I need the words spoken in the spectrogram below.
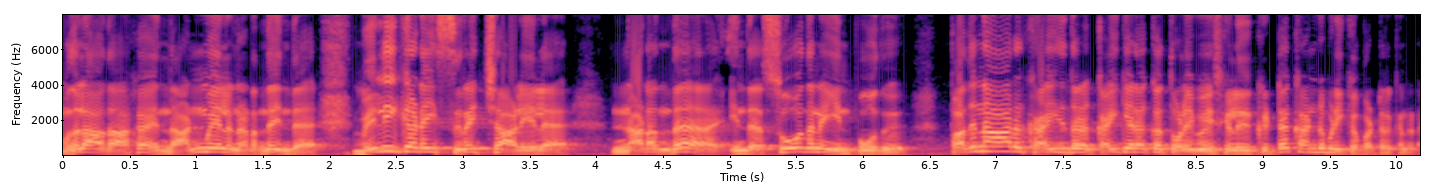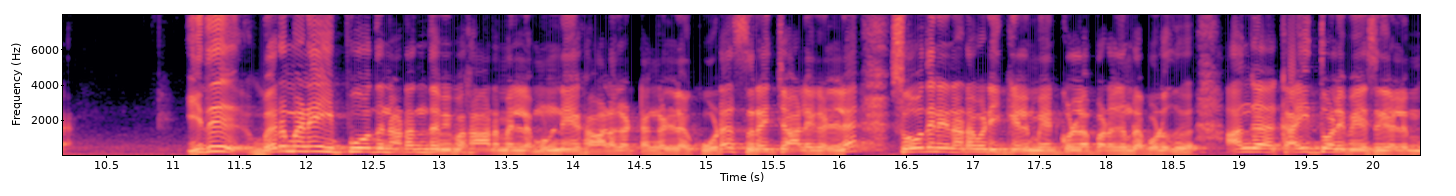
முதலாவதாக இந்த அண்மையில் நடந்த இந்த வெளிக்கடை சிறைச்சாலையில் நடந்த இந்த சோதனையின் போது பதினாறு கைத கைக்கிழக்க தொலைபேசிகளுக்கிட்ட கண்டுபிடிக்கப்பட்டிருக்கின்றன. இது வெறுமனே இப்போது நடந்த விவகாரம் இல்லை. முன்னைய காலகட்டங்களில் கூட சிறைச்சாலைகளில் சோதனை நடவடிக்கைகள் மேற்கொள்ளப்படுகின்ற பொழுது அங்கே கைத்தொலைபேசிகளும்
